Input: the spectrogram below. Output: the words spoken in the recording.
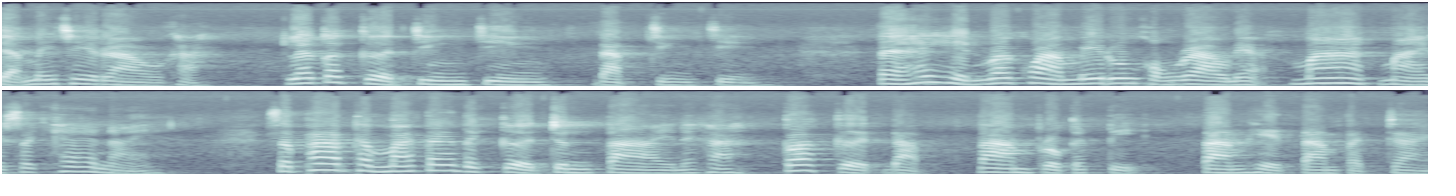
จะไม่ใช่เราค่ะ แล้วก็เกิดจริง ๆ ดับจริง ๆ แต่ให้เห็นว่าความไม่รู้ของเราเนี่ยมากมายสักแค่ไหน สภาพธรรมะตั้งแต่เกิดจนตายนะคะ ก็เกิดดับ ตามปกติตามเหตุตามปัจจัย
